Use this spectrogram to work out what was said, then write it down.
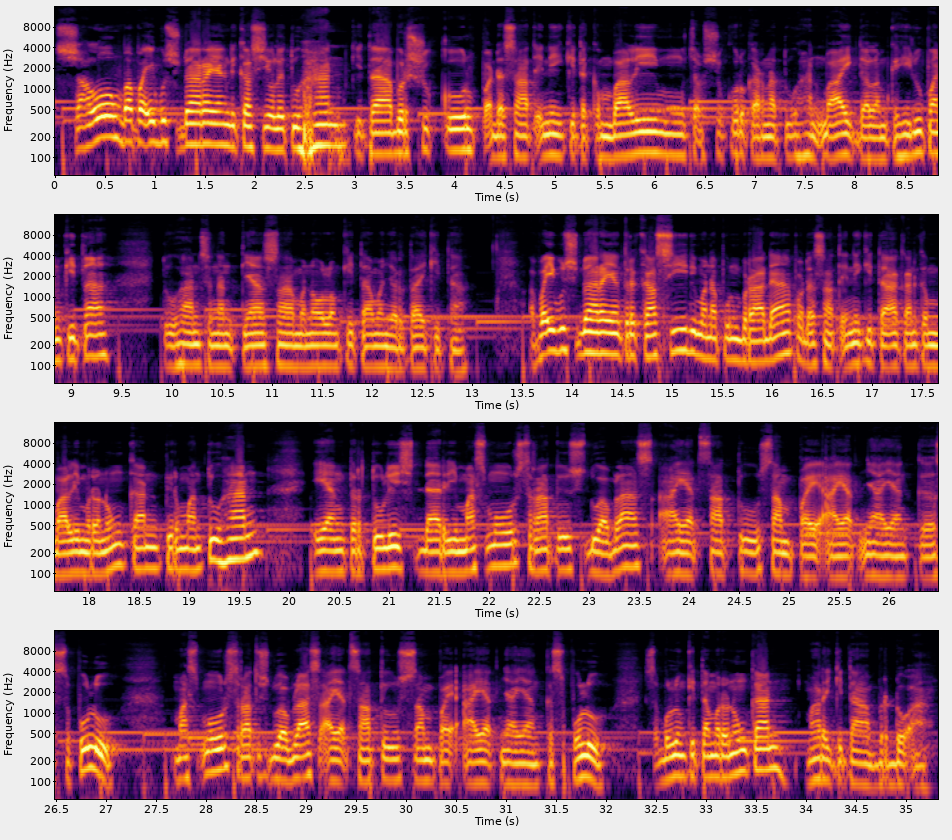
Shalom Bapak Ibu Saudara yang dikasih oleh Tuhan. Kita bersyukur pada saat ini kita kembali mengucap syukur karena Tuhan baik dalam kehidupan kita. Tuhan senantiasa menolong kita menyertai kita Bapak Ibu Saudara yang terkasih di mana pun berada pada saat ini kita akan kembali merenungkan firman Tuhan yang tertulis dari Mazmur 112 ayat 1 sampai ayatnya yang ke-10 Mazmur 112 ayat 1 sampai ayatnya yang ke-10 Sebelum kita merenungkan mari kita berdoa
